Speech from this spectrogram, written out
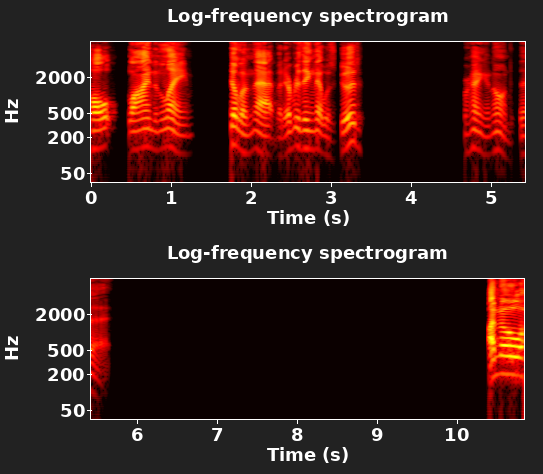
Halt, blind, and lame, killing that, but everything that was good, we're hanging on to that. I know,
